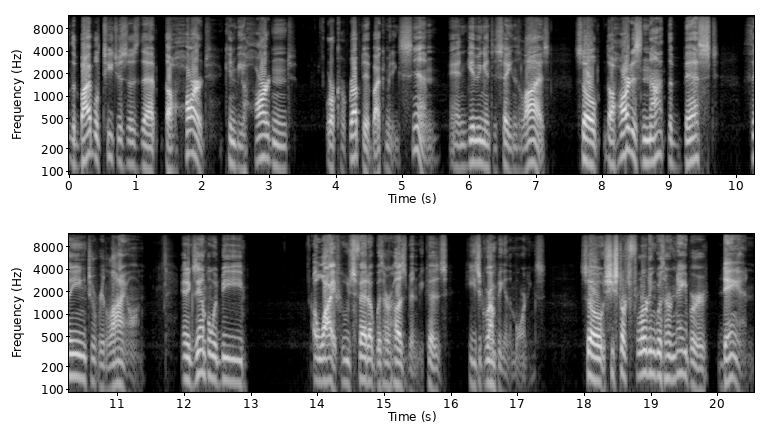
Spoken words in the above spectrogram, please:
the Bible teaches us that the heart can be hardened or corrupted by committing sin and giving into Satan's lies. So the heart is not the best thing to rely on. An example would be a wife who's fed up with her husband because he's grumpy in the mornings. So she starts flirting with her neighbor, Dan.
